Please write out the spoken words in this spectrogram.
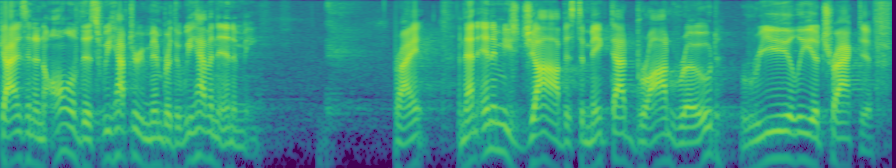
Guys, and in all of this, we have to remember that we have an enemy, right? And that enemy's job is to make that broad road really attractive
